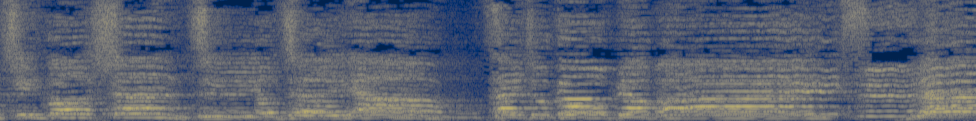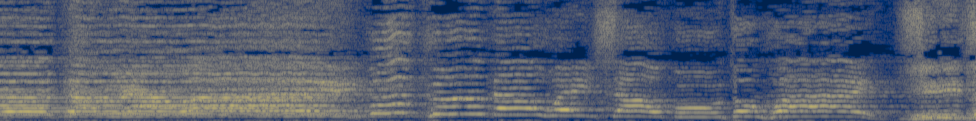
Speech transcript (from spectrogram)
情多深，只有这样才足够表白。死了当然爱，不哭到微笑不痛快，宇宙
